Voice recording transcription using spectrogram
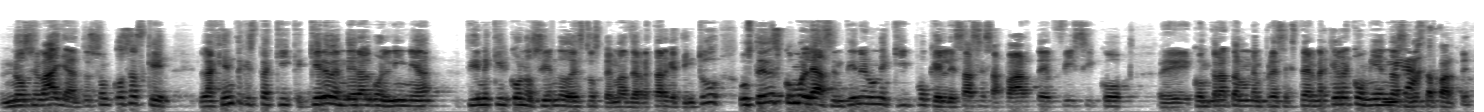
no se vaya. Entonces son cosas que la gente que está aquí, que quiere vender algo en línea, tiene que ir conociendo de estos temas de retargeting. ¿Tú, ustedes cómo le hacen? ¿Tienen un equipo que les hace esa parte físico? Eh, contratan una empresa externa. ¿Qué recomiendas en esta parte?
